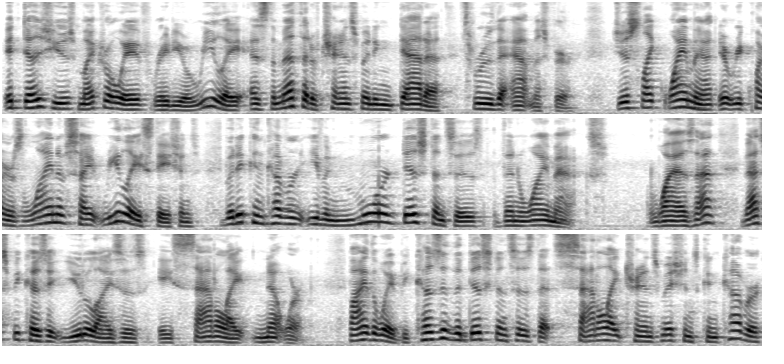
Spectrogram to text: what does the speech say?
It does use microwave radio relay as the method of transmitting data through the atmosphere. Just like WiMAX, it requires line of sight relay stations, but it can cover even more distances than WiMAX. Why is that? That's because it utilizes a satellite network. By the way, because of the distances that satellite transmissions can cover,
